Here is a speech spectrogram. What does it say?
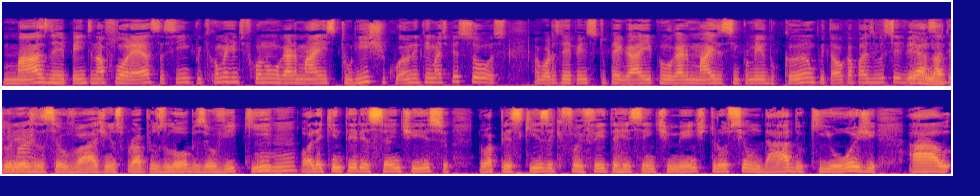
mas de repente na floresta, assim, porque como a gente ficou num lugar mais turístico, é onde tem mais pessoas. Agora, de repente, se tu pegar aí para um lugar mais assim, pro meio do campo e tal, capaz de você ver. É, a natureza animais. selvagem, os próprios lobos, eu vi que, uhum. olha que interessante isso, numa pesquisa que foi feita recentemente, trouxe um dado que hoje há uh,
